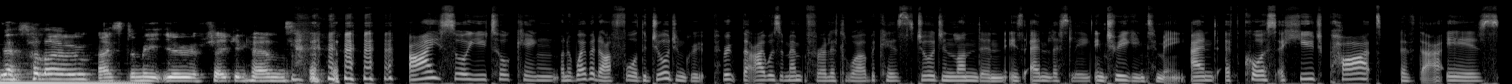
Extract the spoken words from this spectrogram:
Yes, hello. Nice to meet you. Shaking hands. I saw you talking on a webinar for the Georgian group, group that I was a member for a little while because Georgian London is endlessly intriguing to me. And of course, a huge part of that is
